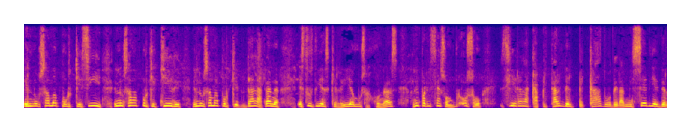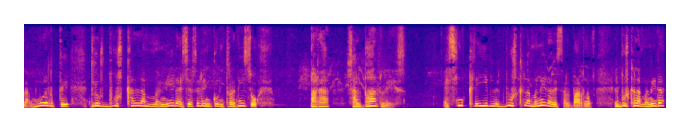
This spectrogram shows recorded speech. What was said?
Él nos ama porque sí, Él nos ama porque quiere, Él nos ama porque da la gana. Estos días que leíamos a Jonás, a mí me parece asombroso. Si era la capital del pecado, de la miseria y de la muerte, Dios busca la manera, se hace el encontradizo para salvarles. Es increíble, Él busca la manera de salvarnos, Él busca la manera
